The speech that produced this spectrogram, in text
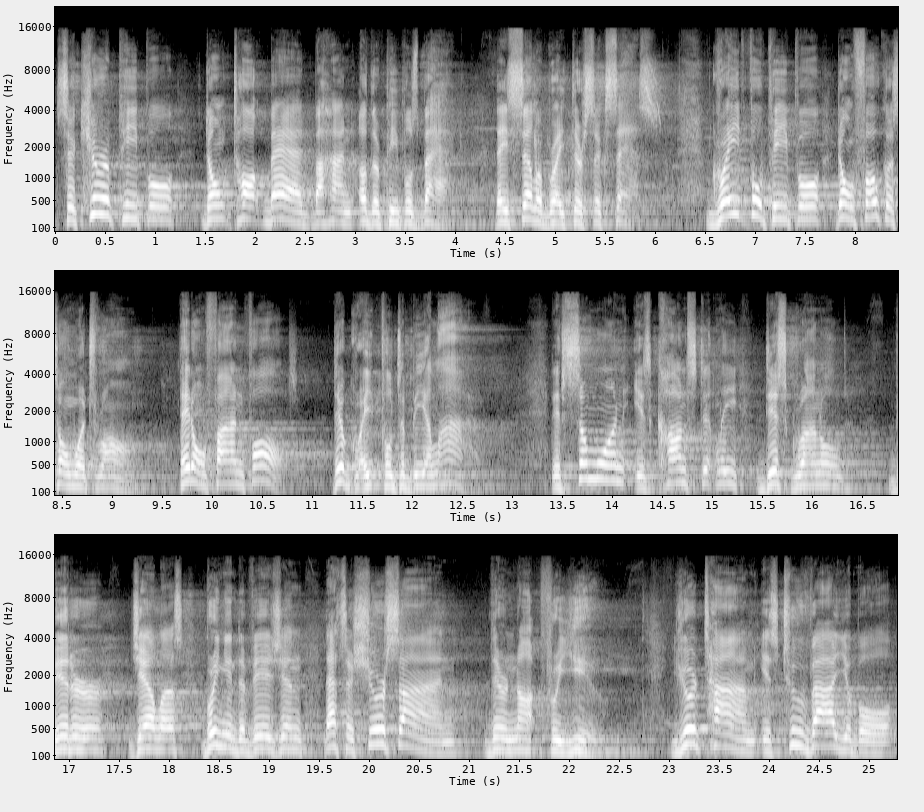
Secure people don't talk bad behind other people's back. They celebrate their success. Grateful people don't focus on what's wrong. They don't find fault. They're grateful to be alive. If someone is constantly disgruntled, bitter, jealous, bringing division, that's a sure sign they're not for you. Your time is too valuable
